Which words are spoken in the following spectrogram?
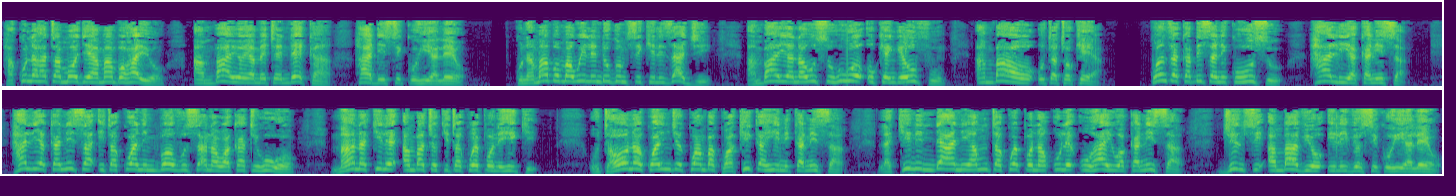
hakuna hata moja ya mambo hayo ambayo yametendeka hadi siku hii ya leo. Kuna mambo mawili ndugu msikilizaji ambayo yanahusu huo ukengeufu ambao utatokea. Kwanza kabisa ni kuhusu hali ya kanisa. Hali ya kanisa itakuwa ni mbovu sana wakati huo maana kile ambacho kitakuwepo ni hiki utaona kwa nje kwamba kwa hakika hii ni kanisa lakini ndani hamtakuwepo na ule uhai wa kanisa jinsi ambavyo ilivyo siku hii ya leo.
